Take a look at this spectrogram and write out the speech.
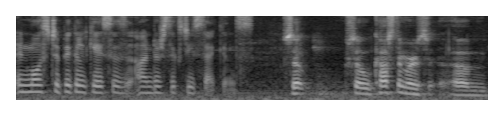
in most typical cases under 60 seconds. So, so customers um,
